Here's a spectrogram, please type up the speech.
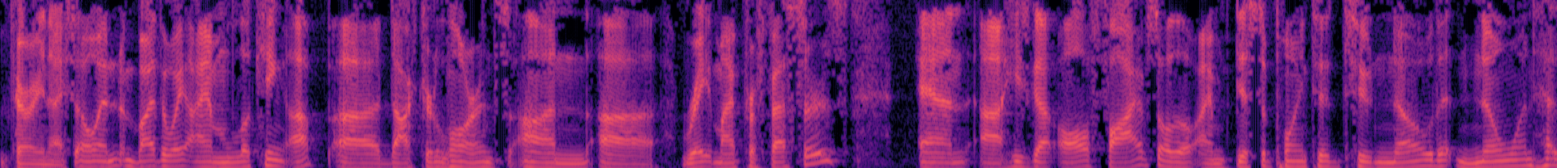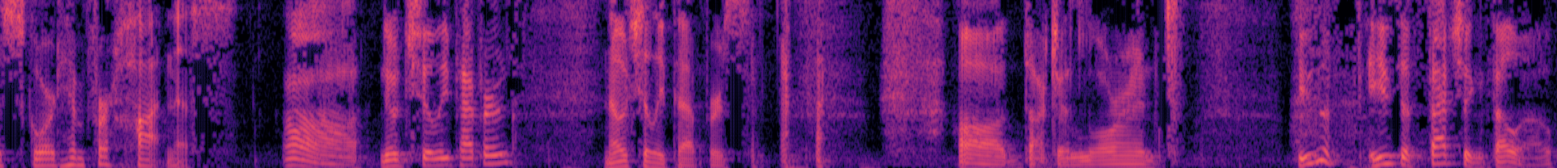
Very nice. Oh, and, and, by the way, I am looking up uh, Dr. Lawrence on uh, Rate My Professors, and uh, he's got all fives. Although I'm disappointed to know that no one has scored him for hotness. Ah, no chili peppers. No chili peppers. oh, Dr. Lawrence. He's a he's a fetching fellow.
